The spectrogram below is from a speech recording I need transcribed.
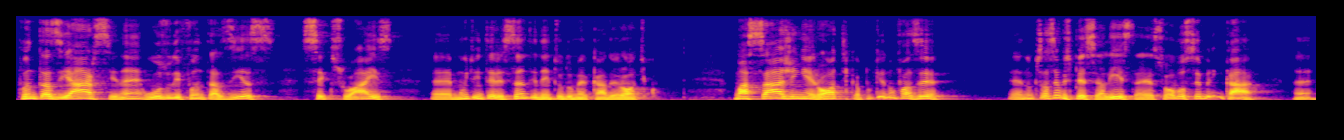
fantasiar-se, né? O uso de fantasias sexuais é muito interessante dentro do mercado erótico. Massagem erótica, por que não fazer? É, não precisa ser um especialista, é só você brincar, né?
